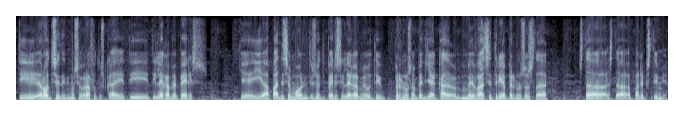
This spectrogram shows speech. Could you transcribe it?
Τι ρώτησε τη δημοσιογράφο του Sky, τι, τι λέγαμε πέρυσι. Και απάντησε μόνη της ότι πέρυσι λέγαμε ότι περνούσαν παιδιά με βάση τρία περνούσαν στα, στα, στα πανεπιστήμια.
